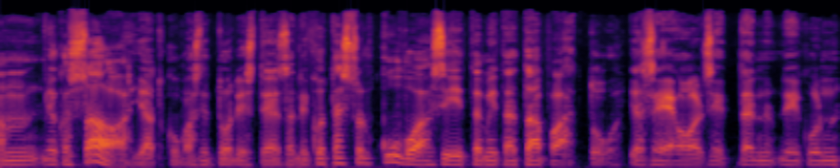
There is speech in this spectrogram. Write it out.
äm, joka saa jatkuvasti todisteensa. Niin kun tässä on kuva siitä, mitä tapahtuu, ja se on sitten niin kun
